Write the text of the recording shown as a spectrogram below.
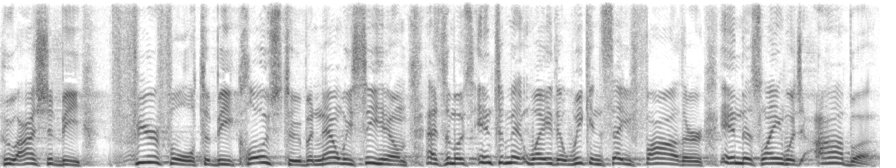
who I should be fearful to be close to, but now we see Him as the most intimate way that we can say Father in this language, Abba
